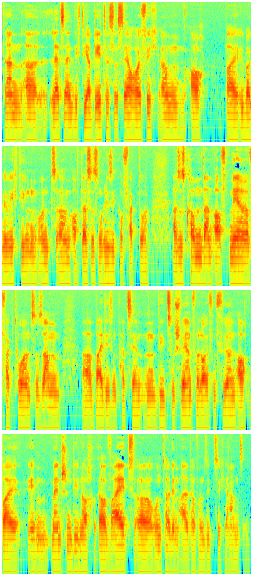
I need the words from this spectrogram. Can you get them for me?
dann äh, letztendlich Diabetes ist sehr häufig, ähm, auch bei Übergewichtigen und ähm, auch das ist ein Risikofaktor. Also es kommen dann oft mehrere Faktoren zusammen, äh, bei diesen Patienten, die zu schweren Verläufen führen, auch bei eben Menschen, die noch äh, weit äh, unter dem Alter von 70 Jahren sind.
